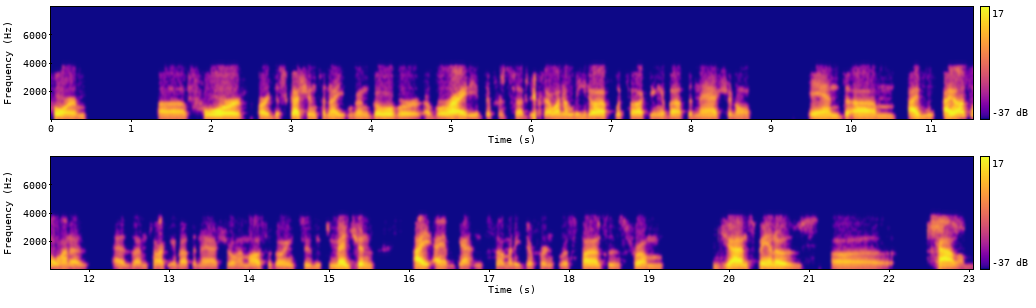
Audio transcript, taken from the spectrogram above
forum uh, for our discussion tonight. We're going to go over a variety of different subjects. I want to lead off with talking about the national, and um, I I also want to, as I'm talking about the national, I'm also going to mention I, I have gotten so many different responses from John Spano's uh, column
